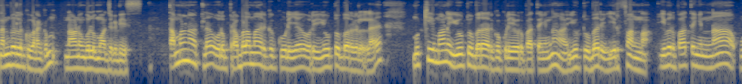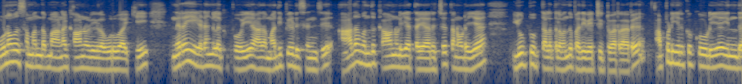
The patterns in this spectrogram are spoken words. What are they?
நண்பர்களுக்கு வணக்கம். நான் உங்கள் உமா ஜெகதீஷ். தமிழ்நாட்டில் ஒரு பிரபலமாக இருக்கக்கூடிய ஒரு யூடியூபர்களில் முக்கியமான யூடியூபராக இருக்கக்கூடியவர் பார்த்தீங்கன்னா யூடியூபர் இர்ஃபான் தான். இவர் பார்த்தீங்கன்னா உணவு சம்பந்தமான காணொலிகளை உருவாக்கி நிறைய இடங்களுக்கு போய் அதை மதிப்பீடு செஞ்சு அதை வந்து காணொலியாக தயாரித்து தன்னுடைய யூடியூப் தளத்தில் வந்து பதிவேற்றிட்டு வர்றாரு. அப்படி இருக்கக்கூடிய இந்த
